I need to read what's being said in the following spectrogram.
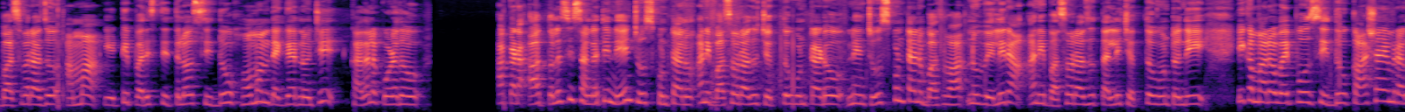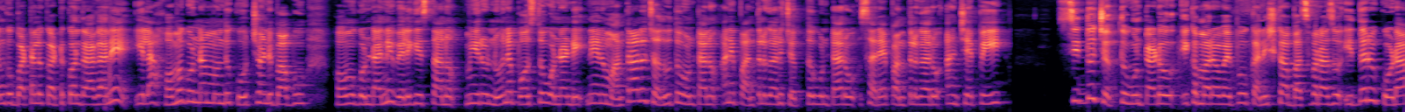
బసవరాజు అమ్మ ఎట్టి పరిస్థితిలో సిద్ధు హోమం దగ్గర నుంచి కదలకూడదు. అక్కడ ఆ తులసి సంగతి నేను చూసుకుంటాను అని బసవరాజు చెప్తూ ఉంటాడు. నేను చూసుకుంటాను బసవ నువ్వు వెళ్ళిరా అని బసవరాజు తల్లి చెప్తూ ఉంటుంది. ఇక మరోవైపు సిద్ధు కాషాయం రంగు బట్టలు కట్టుకొని రాగానే ఇలా హోమగుండం ముందు కూర్చోండి బాబు హోమగుండాన్ని వెలిగిస్తాను. మీరు నూనె పోస్తూ ఉండండి నేను మంత్రాలు చదువుతూ ఉంటాను అని పంతులు గారు చెప్తూ ఉంటారు. సరే పంతులు గారు అని చెప్పి సిద్ధు చెప్తూ ఉంటాడు. ఇక మరోవైపు కనిష్క బసవరాజు ఇద్దరూ కూడా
